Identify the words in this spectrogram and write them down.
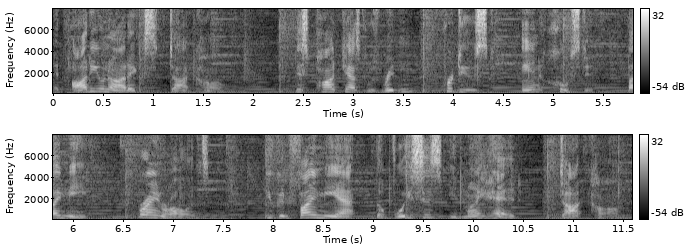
at Audionautix.com. This podcast was written, produced, and hosted by me, Brian Rollins. You can find me at thevoicesinmyhead.com.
